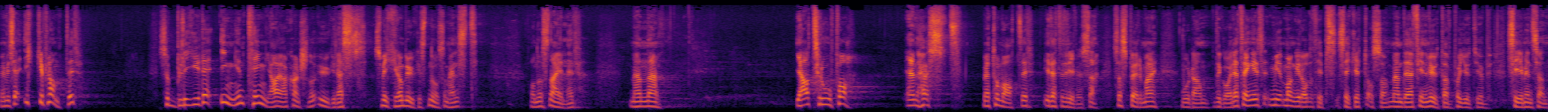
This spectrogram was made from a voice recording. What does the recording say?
Men hvis jeg ikke planter, så blir det ingenting. Ja, ja, kanskje noe ugress som ikke kan brukes til noe som helst. Og noen snegler. Men eh, jeg har tro på en høst med tomater i dette drivhuset. Så spør meg hvordan det går. Jeg trenger mange råd og tips, sikkert også, men det finner vi ut av på YouTube, sier min sønn.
